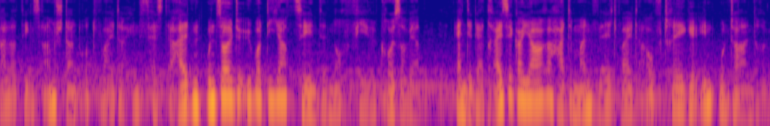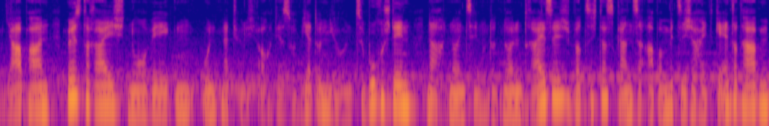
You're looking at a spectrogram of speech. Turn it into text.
allerdings am Standort weiterhin fest erhalten und sollte über die Jahrzehnte noch viel größer werden. Ende der 30er Jahre hatte man weltweit Aufträge in unter anderem Japan, Österreich, Norwegen und natürlich auch der Sowjetunion zu Buche stehen. Nach 1939 wird sich das Ganze aber mit Sicherheit geändert haben.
